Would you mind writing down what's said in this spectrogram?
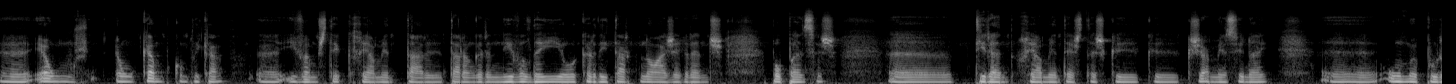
uh, é, um, é um campo complicado uh, e vamos ter que realmente estar, estar a um grande nível. Daí eu acreditar que não haja grandes poupanças, uh, tirando realmente estas que, que, que já mencionei. uma por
